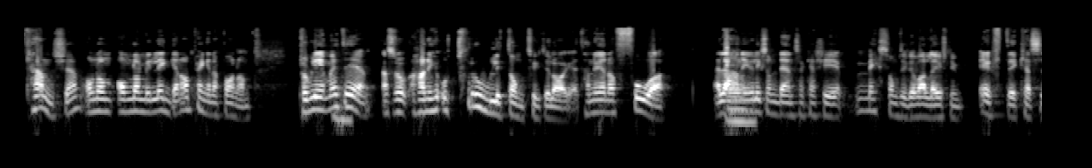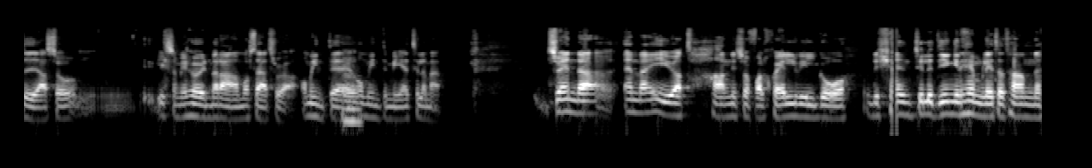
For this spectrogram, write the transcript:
kanske, om de, om de vill lägga de pengarna på honom. Problemet är, alltså han är ju otroligt omtyckt i laget. Han är ju en av få, eller han är ju liksom den som kanske är mest omtyckt av alla just nu efter Casillas och mm, liksom i höjd med Ramos där tror jag. Om inte, om inte mer till och med. Så enda, enda är ju att han i så fall själv vill gå. Och det känns ju lite, det är ingen hemlighet att han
